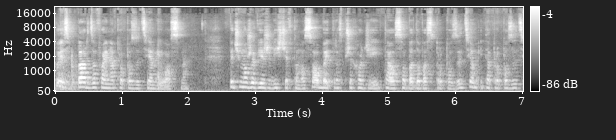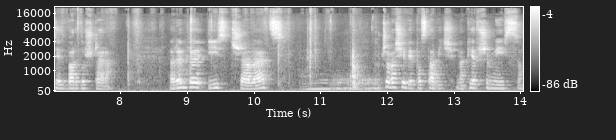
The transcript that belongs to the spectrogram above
Tu jest bardzo fajna propozycja miłosna. Być może wierzyliście w tą osobę i teraz przychodzi ta osoba do Was z propozycją i ta propozycja jest bardzo szczera. Ryby i strzelec. Tu trzeba siebie postawić na pierwszym miejscu.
